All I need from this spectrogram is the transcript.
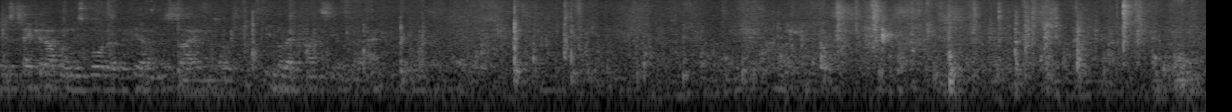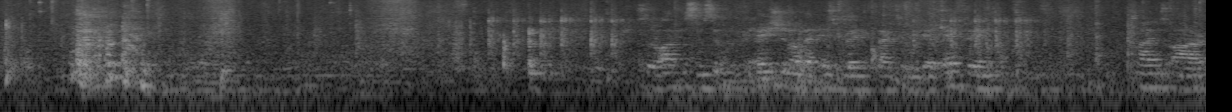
Let take it up on this board over here on this side for people that can't see the back. So after some simplification of that integrating factor, we get Fn times R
